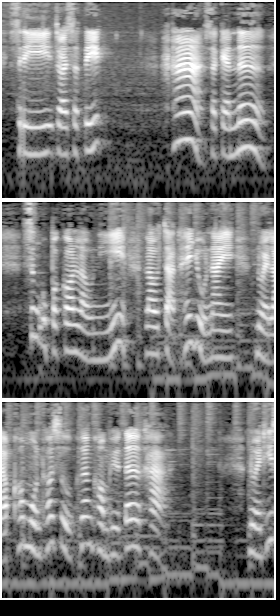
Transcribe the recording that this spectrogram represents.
4. จอยสติ๊ก 5. สแกนเนอร์ ซึ่งอุปกรณ์เหล่านี้เราจัดให้อยู่ในหน่วยรับข้อมูลเข้าสู่เครื่องคอมพิวเตอร์ค่ะ หน่วยที่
